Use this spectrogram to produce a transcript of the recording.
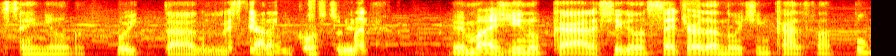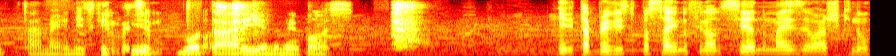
Senhor, coitado Vai dos caras que construíram. Eu imagino o cara chegando às 7 horas da noite em casa e falando, puta merda, esqueci ser de muito botar foda." areia no negócio. Ele tá previsto pra sair no final desse ano, mas eu acho que não,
